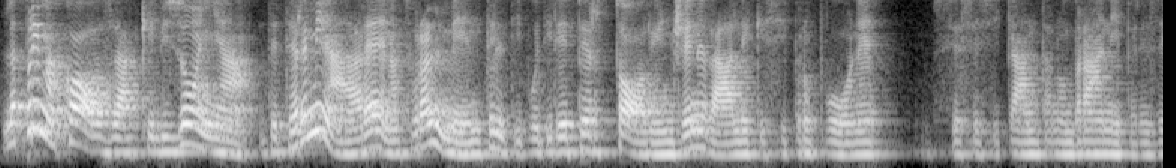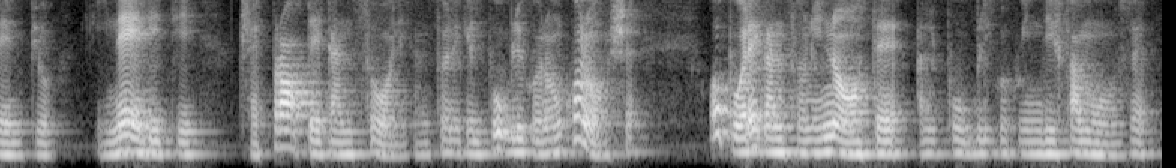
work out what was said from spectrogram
La prima cosa che bisogna determinare è naturalmente il tipo di repertorio in generale che si propone, sia se si cantano brani per esempio inediti, cioè proprie canzoni, canzoni che il pubblico non conosce, oppure canzoni note al pubblico, quindi famose.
